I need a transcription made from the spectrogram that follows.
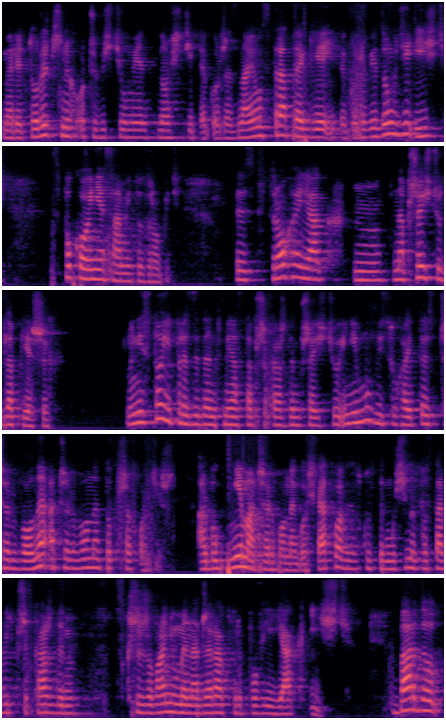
merytorycznych, oczywiście, umiejętności, tego, że znają strategię i tego, że wiedzą, gdzie iść, spokojnie sami to zrobić. To jest trochę jak mm, na przejściu dla pieszych. No nie stoi prezydent miasta przy każdym przejściu i nie mówi, słuchaj, to jest czerwone, a czerwone to przechodzisz. Albo nie ma czerwonego światła, w związku z tym musimy postawić przy każdym skrzyżowaniu menadżera, który powie, jak iść. Bardzo,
